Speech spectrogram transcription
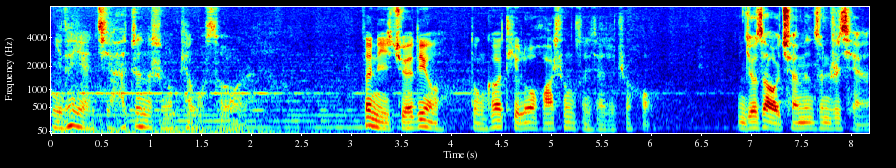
你的演技还真的是能骗过所有人呀！在你决定董珂替罗华生存下去之后，你就在我全门村之前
